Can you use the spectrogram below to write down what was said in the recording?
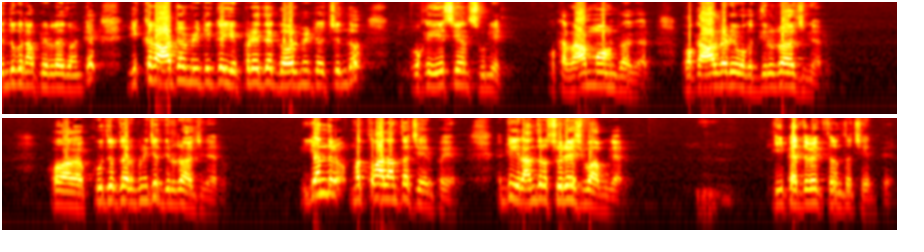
ఎందుకు నాకు పిల్లలేదు అంటే ఇక్కడ ఆటోమేటిక్గా ఎప్పుడైతే గవర్నమెంట్ వచ్చిందో ఒక ఏసియన్ సూర్యన్ ఒక రామ్మోహన్ రావు గారు ఒక ఆల్రెడీ ఒక దిల్రాజు గారు కూతురు తరపు నుంచి దిల్రాజు గారు. అందరూ మొత్తం వాళ్ళంతా చేరిపోయారు. అంటే వీళ్ళందరూ సురేష్ బాబు గారు. ఈ పెద్ద వ్యక్తులంతా చేరిపోయారు.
